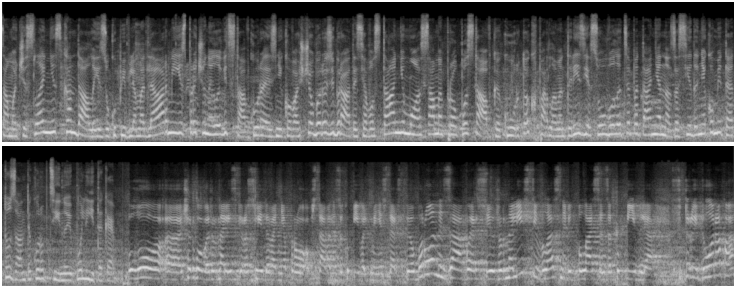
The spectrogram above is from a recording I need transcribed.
Саме численні скандали із закупівлями для армії спричинили відставку Резнікова. Щоб розібратися в останньому, а саме про поставки курток, парламентарі з'ясовували це питання на засіданні комітету з антикорупційної політики. Було е, чергове журналістське розслідування про обставини закупівель в Міністерстві оборони. За версією журналістів, власне, відбулася закупівля втридорога.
